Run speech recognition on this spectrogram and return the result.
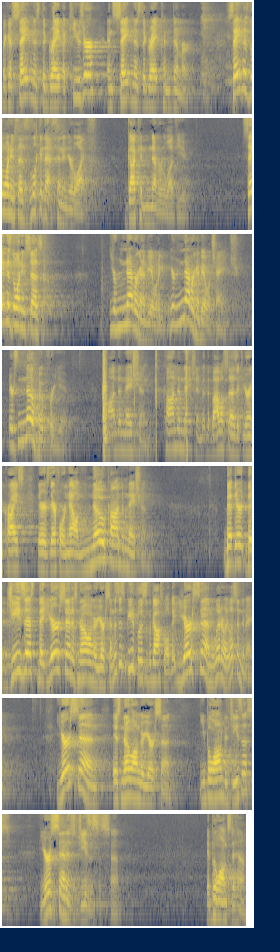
Because Satan is the great accuser and Satan is the great condemner. Satan is the one who says, Look at that sin in your life. God can never love you. Satan is the one who says, You're never going to be able to, you're never going to be able to change. There's no hope for you. Condemnation. Condemnation. But the Bible says if you're in Christ, there is therefore now no condemnation. That, there, that Jesus, that your sin is no longer your sin. This is beautiful. This is the gospel. That your sin, literally, listen to me. Your sin is no longer your sin. You belong to Jesus, your sin is Jesus' sin. It belongs to Him.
